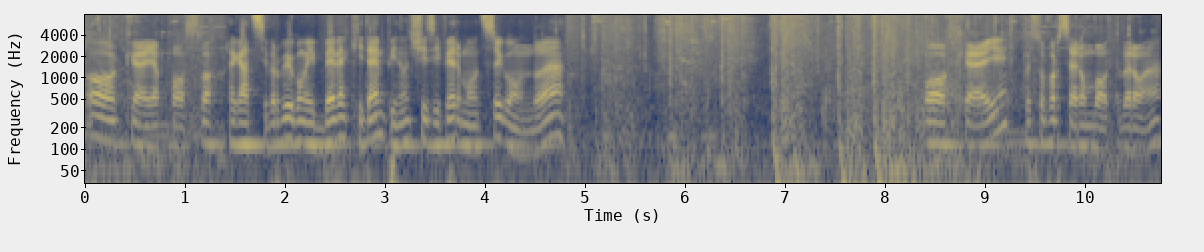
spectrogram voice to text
Ok, a posto. Ragazzi, proprio come i bei vecchi tempi non ci si ferma un secondo, eh. Ok, questo forse era un bot però, eh.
